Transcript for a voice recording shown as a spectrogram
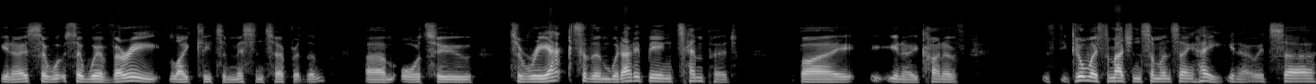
you know, so so we're very likely to misinterpret them um, or to to react to them without it being tempered by you know kind of you can almost imagine someone saying, "Hey, you know, it's uh,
